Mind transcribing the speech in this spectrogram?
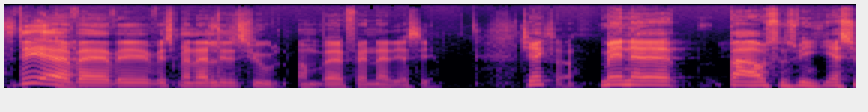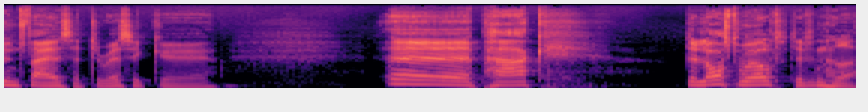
Så det er, Ja. hvad, hvis man er lidt i tvivl om, hvad fanden er det, jeg siger. Så. Men øh, bare afslutningsvis, jeg synes faktisk, at Jurassic øh, øh, Park, The Lost World, det er det, den hedder.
